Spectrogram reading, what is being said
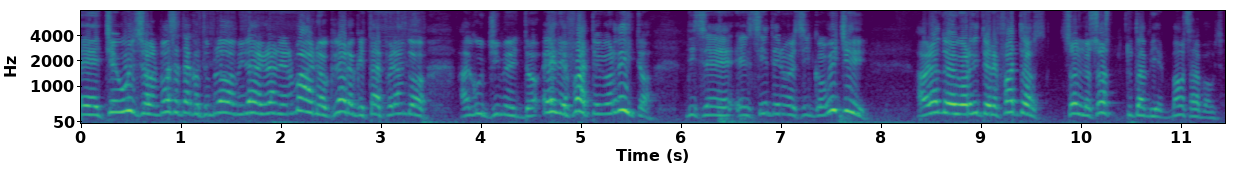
Eh, che, Wilson, a estar acostumbrado a mirar al gran hermano. Claro que está esperando algún chimento. Es nefasto el gordito, dice el 795. Bichi, hablando de gorditos nefastos, son los sos, tú también. Vamos a la pausa.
